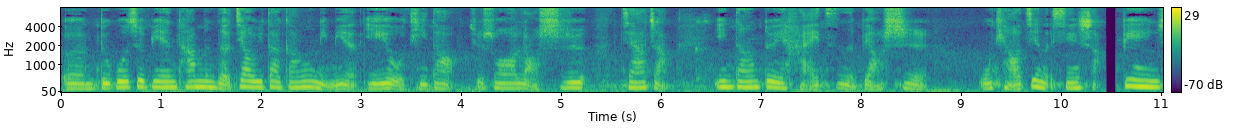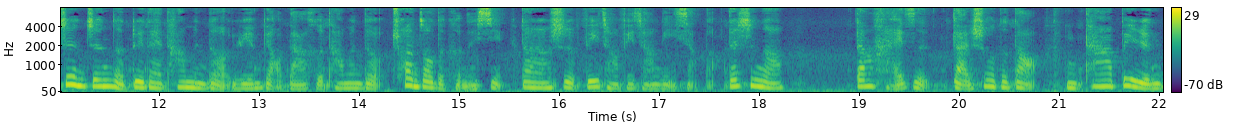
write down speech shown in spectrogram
嗯德国这边，他们的教育大纲里面也有提到，就说老师、家长应当对孩子表示无条件的欣赏，并认真的对待他们的语言表达和他们的创造的可能性，当然是非常非常理想的。但是呢，当孩子感受得到，嗯，他被人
